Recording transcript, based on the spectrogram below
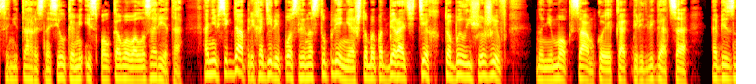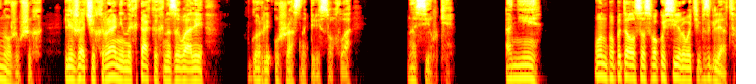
«Санитары с носилками из полкового лазарета. Они всегда приходили после наступления, чтобы подбирать тех, кто был еще жив, но не мог сам кое-как передвигаться, обезноживших. Лежачих раненых, так их называли. В горле ужасно пересохло. Носилки. Они он попытался сфокусировать взгляд.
